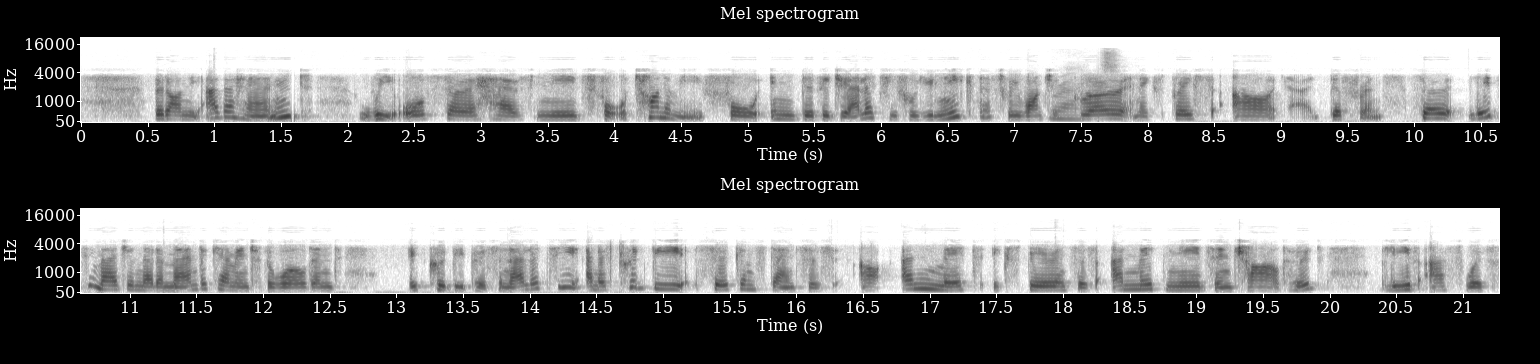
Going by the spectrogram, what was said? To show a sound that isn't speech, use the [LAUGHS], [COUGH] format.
But on the other hand, we also have needs for autonomy, for individuality, for uniqueness. We want to right. grow and express our uh, difference. So let's imagine that Amanda came into the world and it could be personality and it could be circumstances, our unmet experiences, unmet needs in childhood leave us with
